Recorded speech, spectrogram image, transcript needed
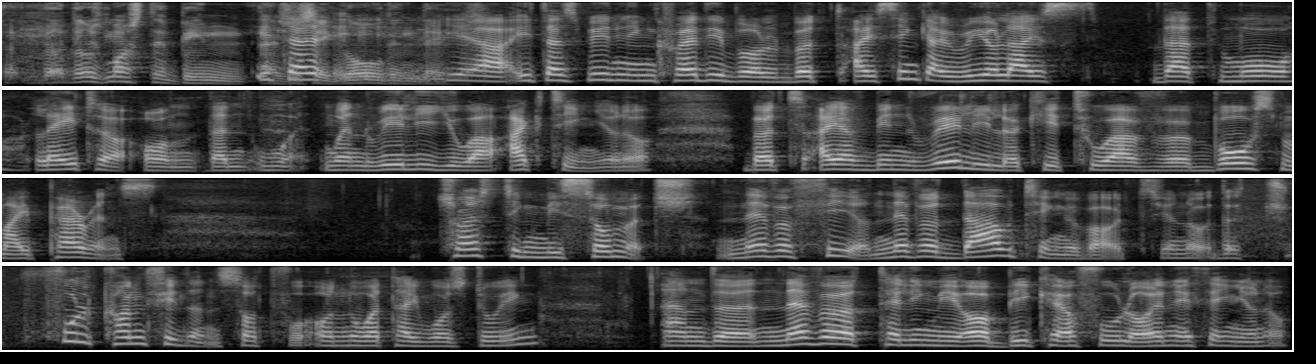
Th- those must have been, as It you say, golden days. Yeah, it has been incredible, but I think I realized that more later on than when, when really you are acting, you know. But I have been really lucky to have uh, both my parents trusting me so much, never fear, never doubting about, you know, the tr- full confidence of, on what I was doing, and uh, never telling me, "Oh, be careful" or anything, you know.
